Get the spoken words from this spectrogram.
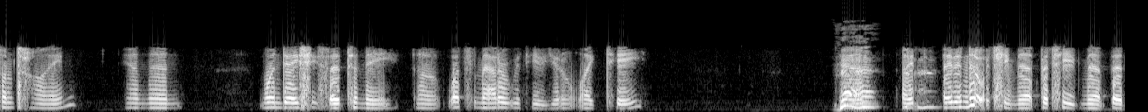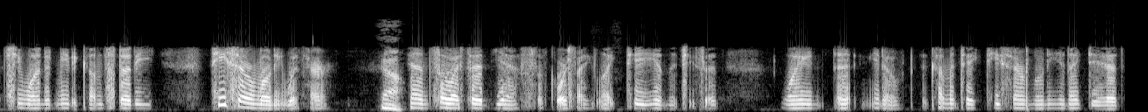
some time, and then one day she said to me, uh, "What's the matter with you? You don't like tea?" And I, I didn't know what she meant, but she meant that she wanted me to come study tea ceremony with her. yeah. And so I said, yes, of course I like tea. And then she said, why, uh, you know, come and take tea ceremony. And I did.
